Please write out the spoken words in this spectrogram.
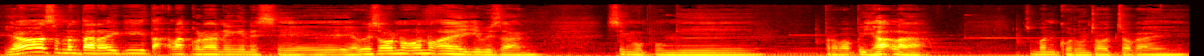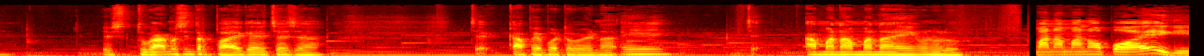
Ya sementara iki tak lakonane ngene sih. Ya wis ono-ono ae iki wisan. Sing ngubungi berapa pihak lah. Cuman kurang cocok ae. Ya tukano sing terbaik ae Jas ya. Cek kabeh padha enake. Cek aman-aman ae ngono lho. Mana-mana apa ae iki?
